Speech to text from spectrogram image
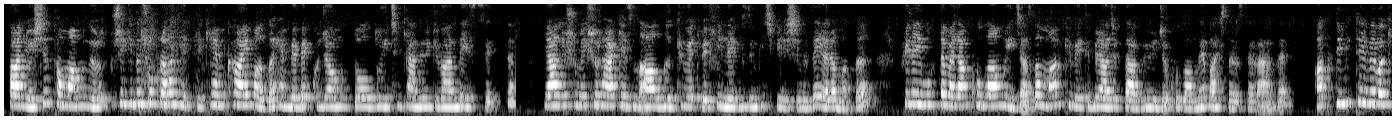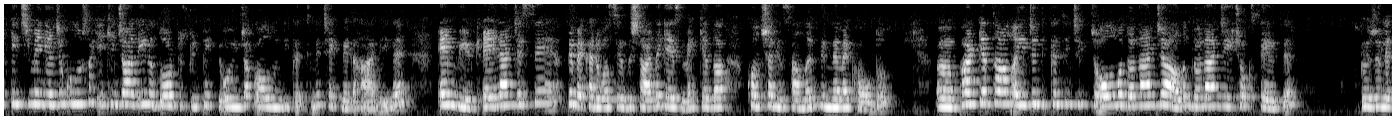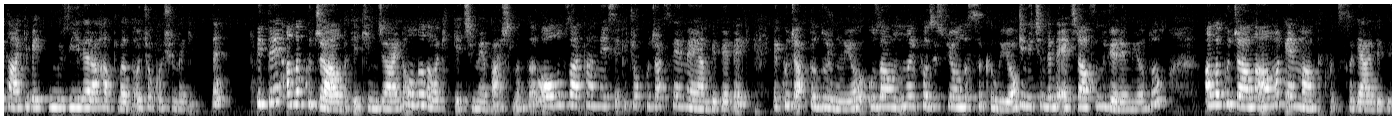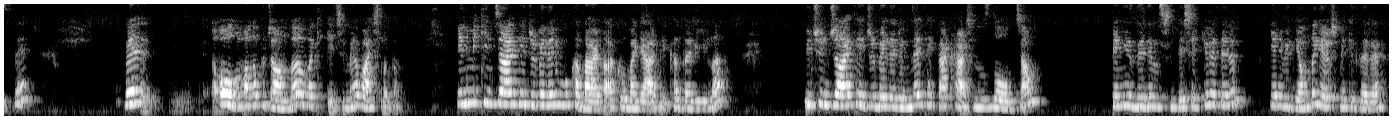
banyo işini tamamlıyoruz. Bu şekilde çok rahat ettik. Hem kaymadı hem bebek kucağımızda olduğu için kendini güvende hissetti. Yani şu meşhur herkesin aldığı küvet ve fille bizim hiçbir işimize yaramadı. Fileyi muhtemelen kullanmayacağız ama küveti birazcık daha büyüyünce kullanmaya başlarız herhalde. Aktivite ve vakit geçirmeye gelecek olursak ikinci ayda yine doğru düzgün pek bir oyuncak oğlumun dikkatini çekmedi haliyle. En büyük eğlencesi bebek arabasıyla dışarıda gezmek ya da konuşan insanları dinlemek oldu. Ee, Park yatağın ayıcı dikkatini çekince oğluma dönence aldım. Dönenceyi çok sevdi. Gözüyle takip etti, müziğiyle rahatladı. O çok hoşuna gitti. Bir de ana kucağı aldık ikinci ayda. Onda da vakit geçirmeye başladı. Oğlum zaten neyse ki çok kucak sevmeyen bir bebek. E, kucakta durmuyor. Uzanır pozisyonda sıkılıyor. İçin içinde de etrafını göremiyordu. Ana kucağına almak en mantıklısı geldi bize. Ve oğlum ana kucağında vakit geçirmeye başladı. Benim ikinci ay tecrübelerim bu kadardı aklıma geldiği kadarıyla. Üçüncü ay tecrübelerimle tekrar karşınızda olacağım. Beni izlediğiniz için teşekkür ederim. Yeni videomda görüşmek üzere.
